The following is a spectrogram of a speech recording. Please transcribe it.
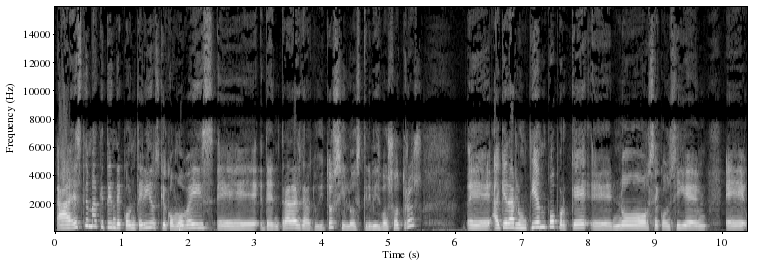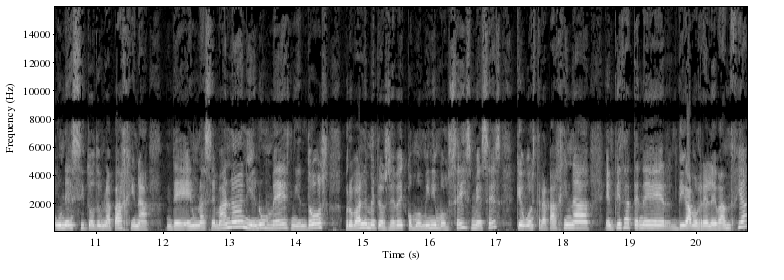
A este marketing de contenidos que como veis eh, de entrada es gratuito si lo escribís vosotros, eh, hay que darle un tiempo porque eh, no se consigue eh, un éxito de una página de, en una semana, ni en un mes, ni en dos. Probablemente os lleve como mínimo seis meses que vuestra página empiece a tener, digamos, relevancia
